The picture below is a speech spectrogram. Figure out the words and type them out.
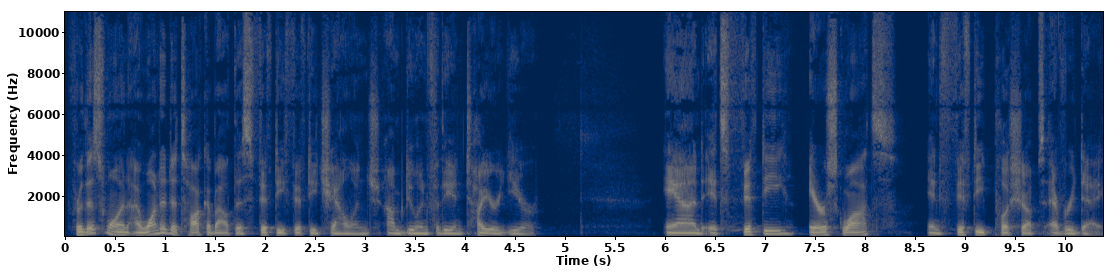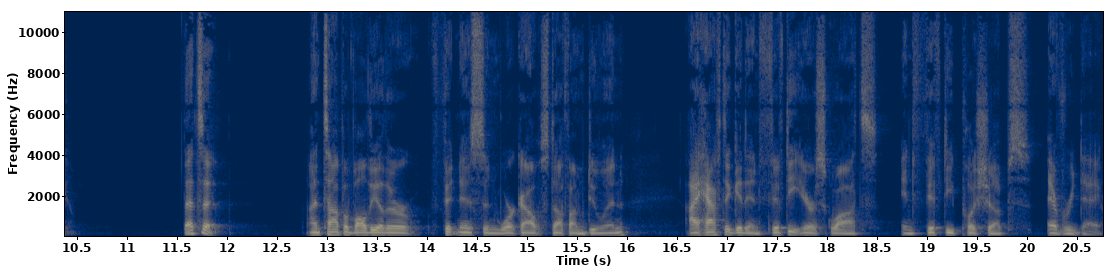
for this one, I wanted to talk about this 50 50 challenge I'm doing for the entire year. And it's 50 air squats and 50 push ups every day. That's it. On top of all the other fitness and workout stuff I'm doing, I have to get in 50 air squats and 50 push ups every day.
